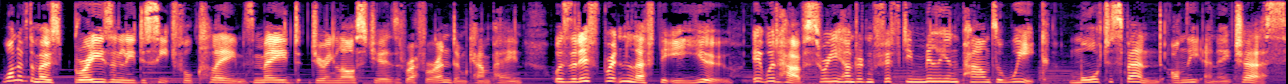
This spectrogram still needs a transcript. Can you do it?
One of the most brazenly deceitful claims made during last year's referendum campaign was that if Britain left the EU, it would have £350 million a week more to spend on the NHS.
